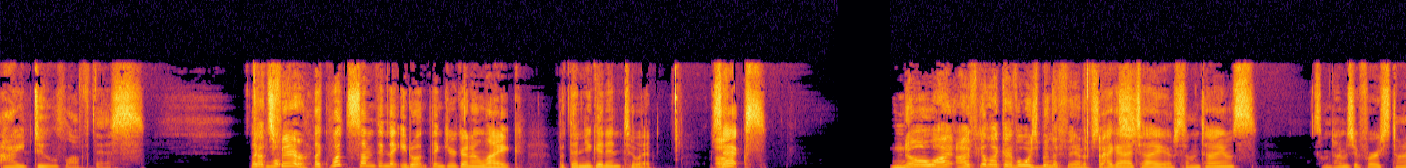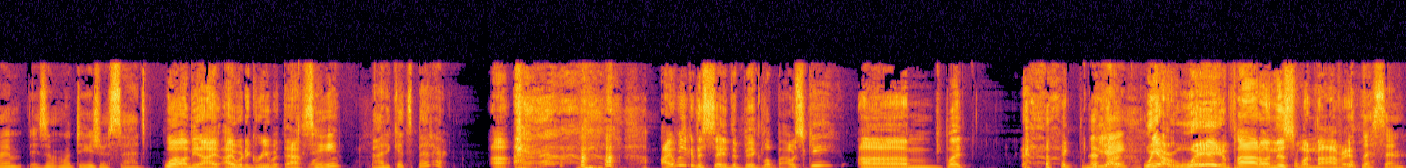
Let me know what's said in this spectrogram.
I do love this. Like, That's wh- fair. Like, what's something that you don't think you're going to like, but then you get into it? Uh, Sex. No, I, I feel like I've always been a fan of sex. I got to tell you, sometimes. Sometimes your first time isn't what Deja said. Well, I mean, I, I would agree with that See, one. but it gets better. I was going to say the Big Lebowski, um, but we Okay. are we are way apart on this one, Marvin. Listen,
